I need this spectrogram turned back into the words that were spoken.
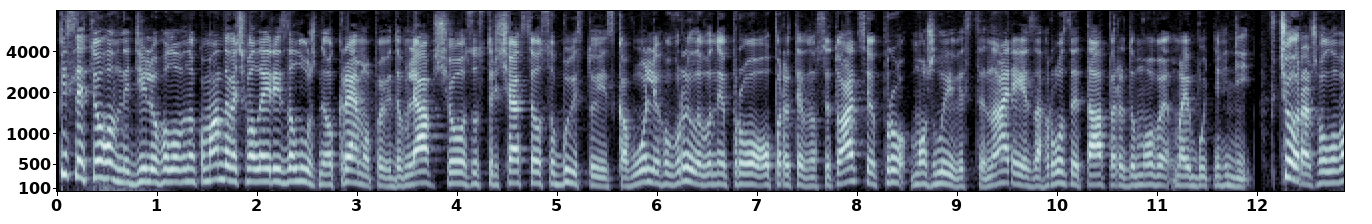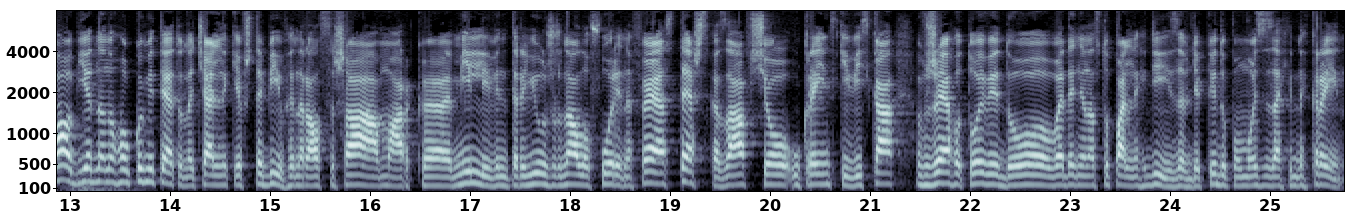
Після цього в неділю головнокомандувач Валерій Залужний окремо повідомляв, що зустрічався особисто із Каволі. Говорили вони про оперативну ситуацію, про можливі сценарії, загрози та передумови майбутніх дій. Вчора ж голова об'єднаного комітету начальників штабів генерал США Марк Міллі в інтерв'ю журналу Foreign Affairs теж сказав, що українські війська вже готові до ведення наступальних дій завдяки допомозі західних країн.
